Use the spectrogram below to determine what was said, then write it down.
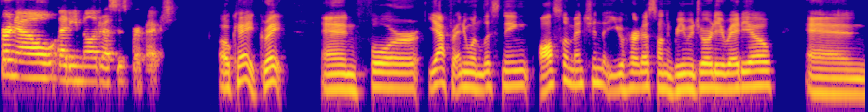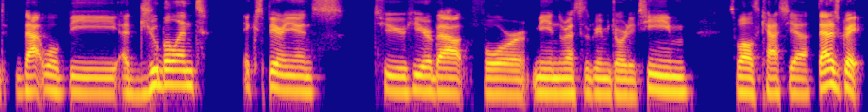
for now that email address is perfect. Okay great. And for yeah for anyone listening also mention that you heard us on the green majority radio and that will be a jubilant experience to hear about for me and the rest of the green majority team as well as Cassia. That is great.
